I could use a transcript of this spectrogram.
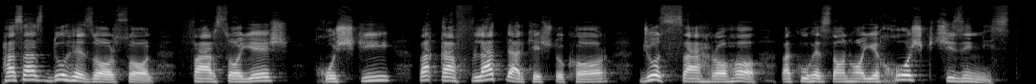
پس از دو هزار سال فرسایش، خشکی و قفلت در کشت و کار جز صحراها و کوهستانهای خشک چیزی نیست.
